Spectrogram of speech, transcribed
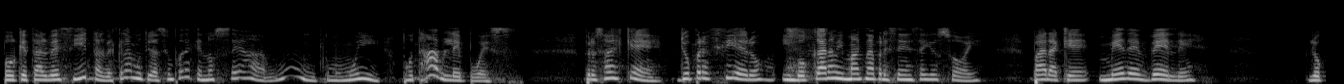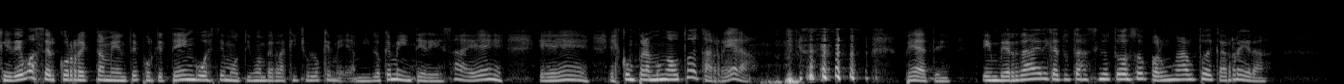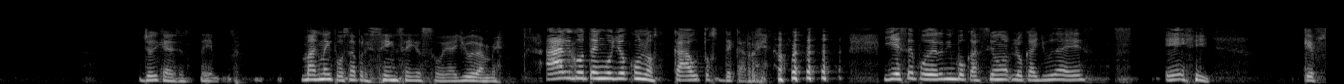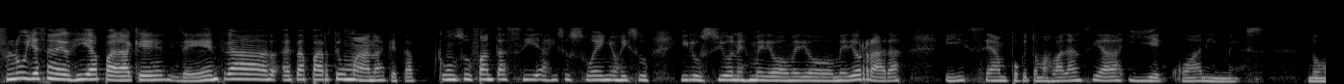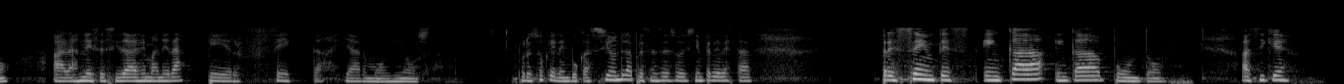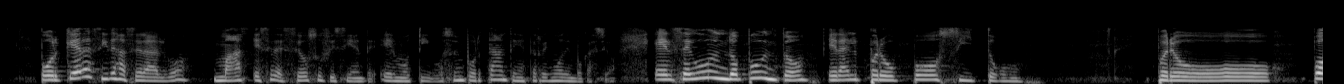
porque tal vez sí, tal vez que la motivación puede que no sea mm, como muy potable, pues. Pero sabes qué, yo prefiero invocar a mi magna presencia yo soy para que me devele lo que debo hacer correctamente porque tengo este motivo en verdad que yo lo que me a mí lo que me interesa es es, comprarme un auto de carrera. Espérate en verdad Erika tú estás haciendo todo eso por un auto de carrera. Yo dije eh, magna y posa presencia yo soy ayúdame algo tengo yo con los cautos de carrera. Y ese poder de invocación lo que ayuda es que fluya esa energía para que le entre a esa parte humana que está con sus fantasías y sus sueños y sus ilusiones medio medio medio raras y sean un poquito más balanceadas y ecuánimes, ¿no? A las necesidades de manera perfecta y armoniosa. Por eso que la invocación de la presencia de Soy siempre debe estar presentes en cada en cada punto. Así que ¿por qué decides hacer algo? más ese deseo suficiente, el motivo. Eso es importante en este ritmo de invocación. El segundo punto era el propósito. Propósito.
